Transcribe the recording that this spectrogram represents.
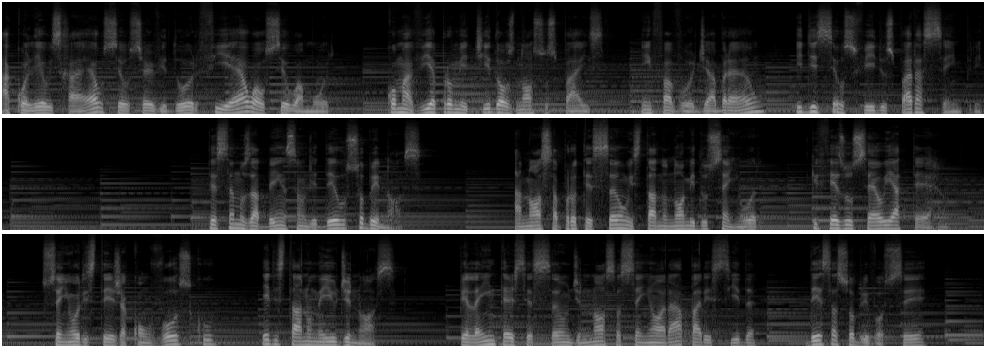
Acolheu Israel, seu servidor, fiel ao seu amor, como havia prometido aos nossos pais, em favor de Abraão e de seus filhos para sempre. Peçamos a bênção de Deus sobre nós. A nossa proteção está no nome do Senhor, que fez o céu e a terra. O Senhor esteja convosco, Ele está no meio de nós. Pela intercessão de Nossa Senhora Aparecida, desça sobre você,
